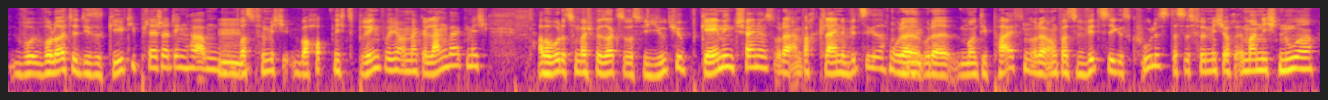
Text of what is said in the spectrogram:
wo, wo Leute dieses Guilty Pleasure-Ding haben, mm. was für mich überhaupt nichts bringt, wo ich immer merke, langweilt mich. Aber wo du zum Beispiel sagst, sowas wie YouTube Gaming Channels oder einfach kleine witzige Sachen oder, mm. oder Monty Python oder irgendwas Witziges, Cooles, das ist für mich auch immer nicht nur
